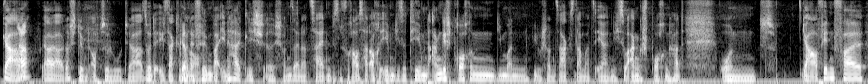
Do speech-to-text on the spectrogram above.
Ja, ja, ja, ja, das stimmt absolut. Ja, also ich sagte genau. mal, der. Film war inhaltlich äh, schon seiner Zeit ein bisschen voraus, hat auch eben diese Themen angesprochen, die man, wie du schon sagst, damals eher nicht so angesprochen hat. Und ja, auf jeden Fall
